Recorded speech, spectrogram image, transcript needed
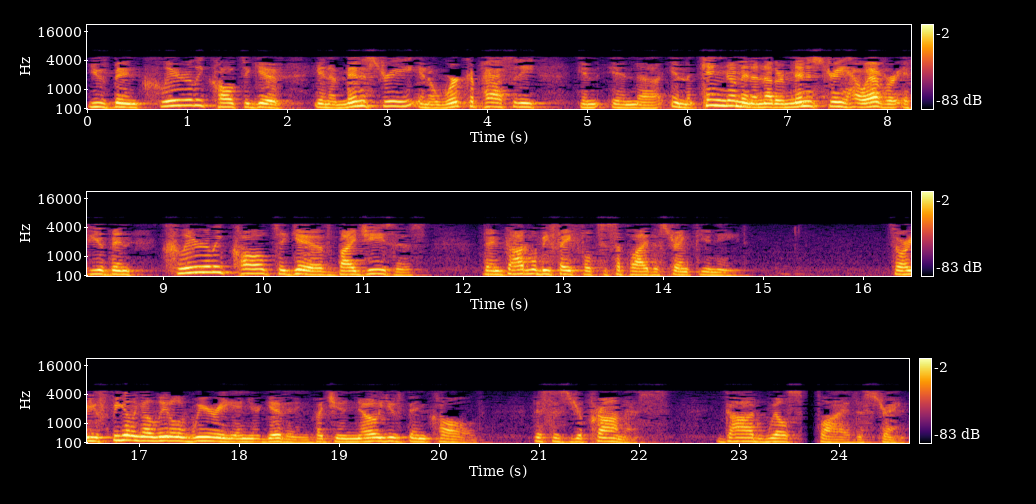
you've been clearly called to give in a ministry, in a work capacity, in, in, uh, in the kingdom, in another ministry. However, if you've been clearly called to give by Jesus, then God will be faithful to supply the strength you need. So are you feeling a little weary in your giving, but you know you've been called? This is your promise. God will supply the strength.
